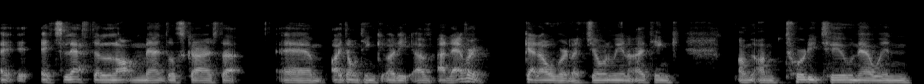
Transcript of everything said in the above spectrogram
it, it's left a lot of mental scars that um, I don't think I'd, I'd ever get over. Like, do you know what I mean? I think I'm I'm 32 now in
